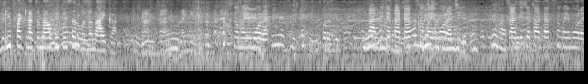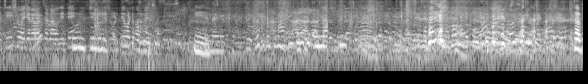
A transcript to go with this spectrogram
दिलीप पाटलाचं नाव घेते सर्वजण ऐका. समय मोरा? चांदीच्या ताटात समय मोराची. चांदीच्या ताटात समय मोराची. शिवाजीरावांचं नाव घेते. शिदुरी सोडते वट भरण्याची. हम्म. थांब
